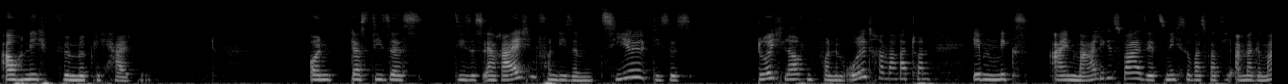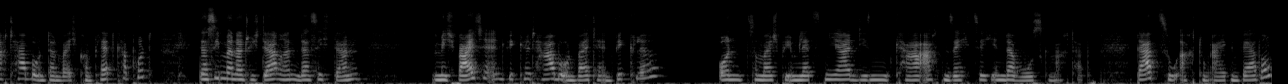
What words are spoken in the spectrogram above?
auch nicht für möglich halten. Und dass dieses, dieses Erreichen von diesem Ziel, dieses Durchlaufen von einem Ultramarathon eben nichts Einmaliges war, also jetzt nicht so was, was ich einmal gemacht habe und dann war ich komplett kaputt. Das sieht man natürlich daran, dass ich dann mich weiterentwickelt habe und weiterentwickle und zum Beispiel im letzten Jahr diesen K68 in Davos gemacht habe. Dazu, Achtung, Eigenwerbung,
